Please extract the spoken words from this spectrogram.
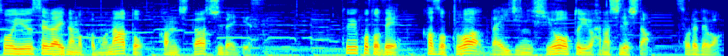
そういう世代なのかもなと感じた次第です。ということで家族は大事にしようという話でした。それでは。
